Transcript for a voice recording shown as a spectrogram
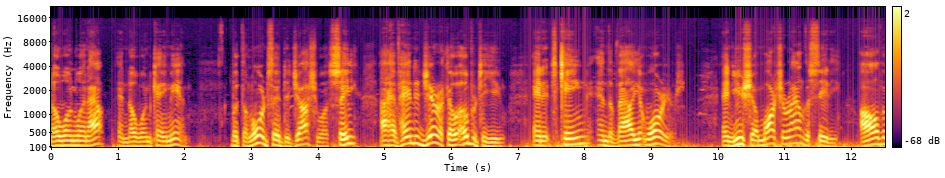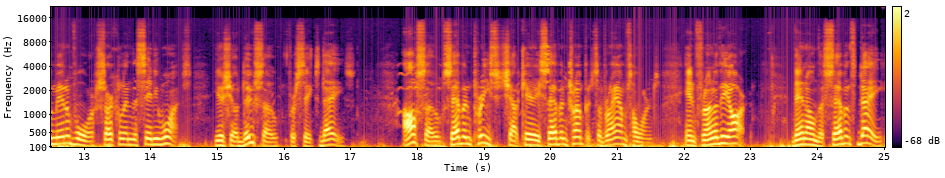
No one went out and no one came in. But the Lord said to Joshua, See, I have handed Jericho over to you, and its king and the valiant warriors. And you shall march around the city, all the men of war circling the city once. You shall do so for six days. Also, seven priests shall carry seven trumpets of ram's horns in front of the ark. Then on the seventh day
